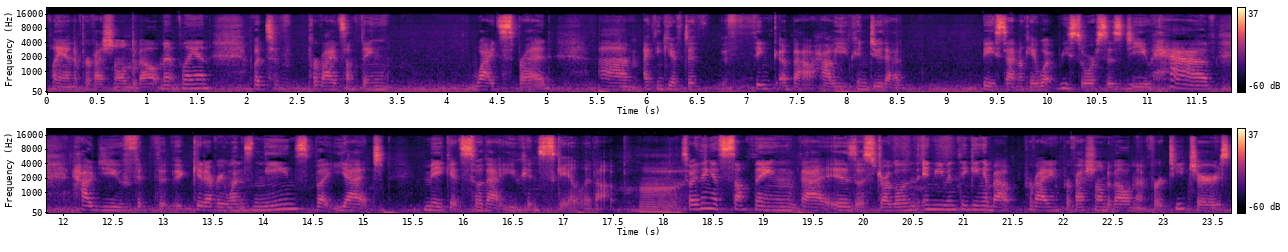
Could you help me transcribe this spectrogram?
plan, a professional development plan, but to provide something widespread, um, I think you have to think about how you can do that based on okay what resources do you have? How do you fit the, get everyone's needs but yet make it so that you can scale it up? So i think it's something that is a struggle and, and even thinking about providing professional development for teachers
